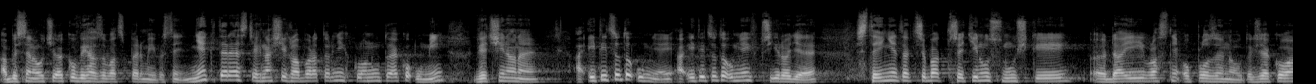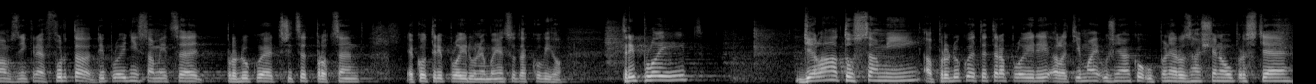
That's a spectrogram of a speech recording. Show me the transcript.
aby se naučil jako vyhazovat spermii. Prostě některé z těch našich laboratorních klonů to jako umí, většina ne. A i ty, co to umějí, a i ty, co to umějí v přírodě, stejně tak třeba třetinu snůžky eh, dají vlastně oplozenou. Takže jako vám vznikne furt ta diploidní samice produkuje 30% jako triploidu nebo něco takového. Triploid dělá to samý a produkuje tetraploidy, ale ti mají už nějakou úplně rozhašenou, prostě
